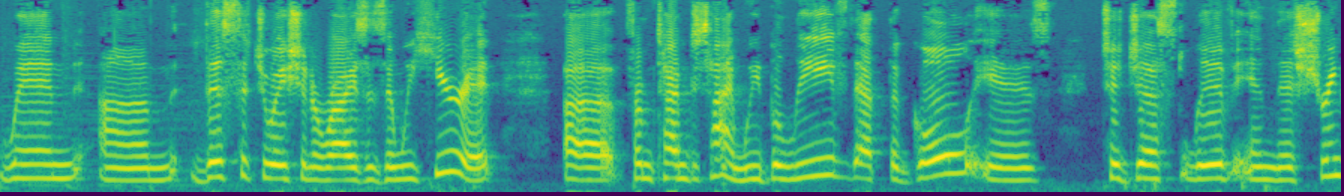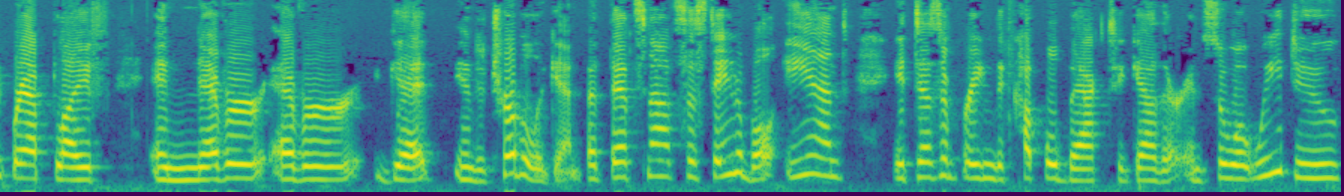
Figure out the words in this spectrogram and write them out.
when um, this situation arises, and we hear it uh, from time to time. We believe that the goal is to just live in this shrink wrapped life and never ever get into trouble again. But that's not sustainable and it doesn't bring the couple back together. And so, what we do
